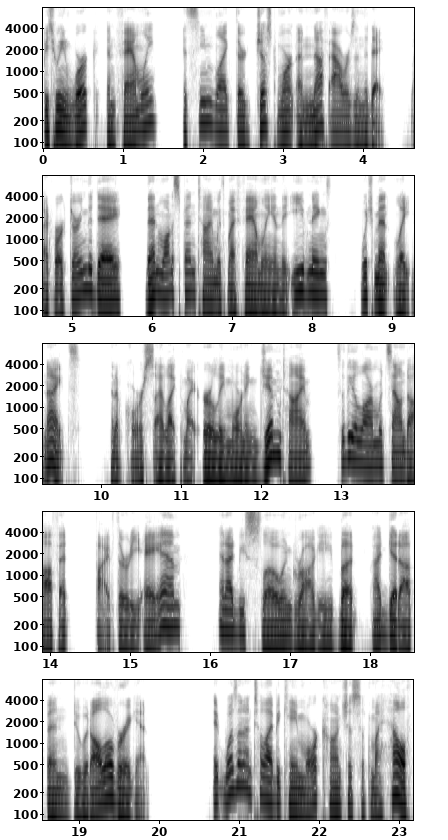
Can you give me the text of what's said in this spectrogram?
Between work and family, it seemed like there just weren't enough hours in the day. I'd work during the day, then want to spend time with my family in the evenings, which meant late nights. And of course, I liked my early morning gym time, so the alarm would sound off at 5:30 a.m. and I'd be slow and groggy, but I'd get up and do it all over again. It wasn't until I became more conscious of my health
